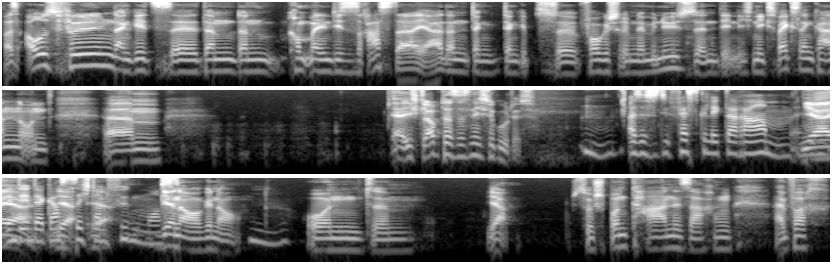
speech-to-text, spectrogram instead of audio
was ausfüllen, dann geht's, äh, dann dann kommt man in dieses Raster, ja, dann dann dann gibt's äh, vorgeschriebene Menüs, in denen ich nichts wechseln kann und ähm, ja, ich glaube, dass es nicht so gut ist. Mhm. Also es ist ein festgelegter Rahmen, in, ja, in den der Gast ja, sich dann fügen muss. Genau, genau. Mhm. Und ähm, ja, so spontane Sachen, einfach,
